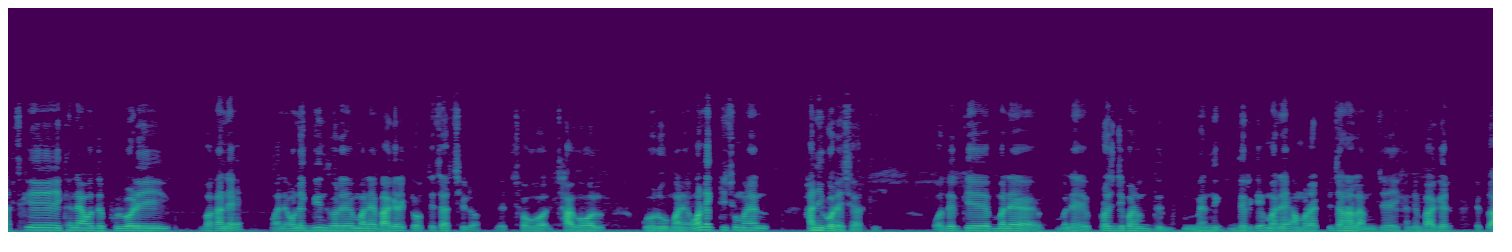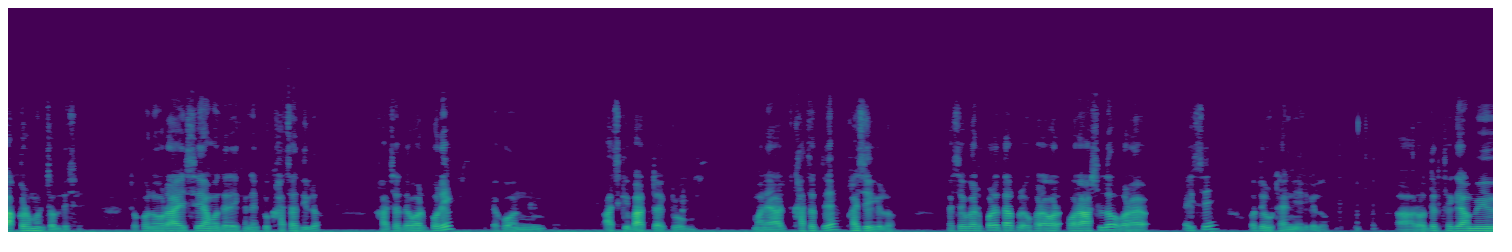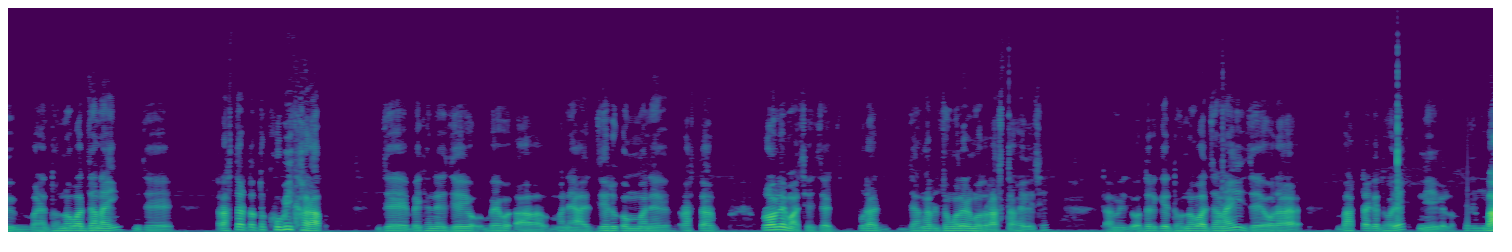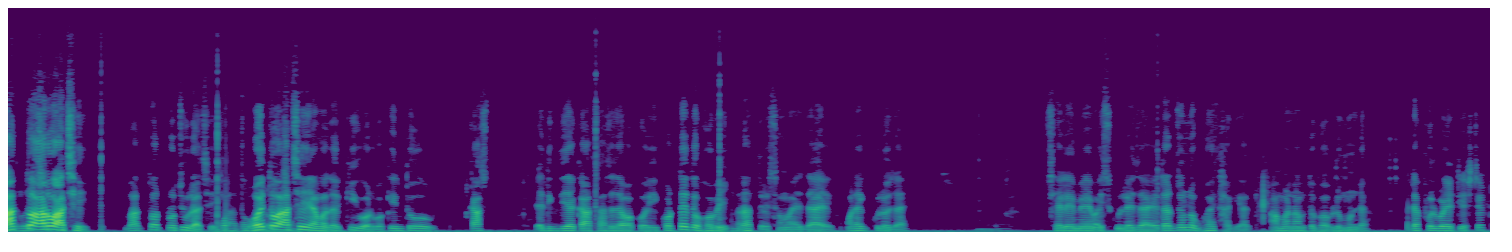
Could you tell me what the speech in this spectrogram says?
আজকে এখানে আমাদের ফুলবাড়ি বাগানে মানে অনেক দিন ধরে মানে বাঘের একটা অত্যাচার ছিল যে ছাগল ছাগল, গরু মানে অনেক কিছু মানে হানি করেছে আর কি। ওদেরকে মানে মানে ফরেস্ট ডিপার্টমেন্টদেরকে মানে আমরা একটু জানালাম যে এখানে বাঘের একটু আক্রমণ চলতেছে। তখন ওরা এসে আমাদের এখানে একটু খাঁচা দিল। খাঁচা দেওয়ার পরে এখন আজকে বাঘটা একটু মানে আর খাঁচাতে ফাঁসে গেল। ফাঁসে যাওয়ার পরে তারপরে ওরা ওরা আসলো, ওরা এসে ওদের উঠায় নিয়ে গেল। আর ওদের থেকে আমি মানে ধন্যবাদ জানাই যে রাস্তাটা তো খুবই খারাপ যে এখানে যে ব্যব- মানে যেরকম মানে রাস্তার প্রবলেম আছে যে পুরা জঙ্গল জঙ্গলের মতো রাস্তা হয়ে গেছে। তা আমি ওদেরকে ধন্যবাদ জানাই যে ওরা বাঘটাকে ধরে নিয়ে গেল। বাঘ তো আরও আছে বাঘ তো আর প্রচুর আছে। ভয় তো আছেই আমাদের কি করব? কিন্তু কাজ এদিক দিয়ে কাজ আসা যাওয়া করি করতে তো হবেই। রাত্রের সময় যায় অনেকগুলো যায়। ছেলে মেয়ে স্কুলে যায়, এটার জন্য ভয় থাকে আর কি। আমার নাম তো বাবলু মুন্ডা। এটা ফুলবাড়ি টি এস্টেট।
